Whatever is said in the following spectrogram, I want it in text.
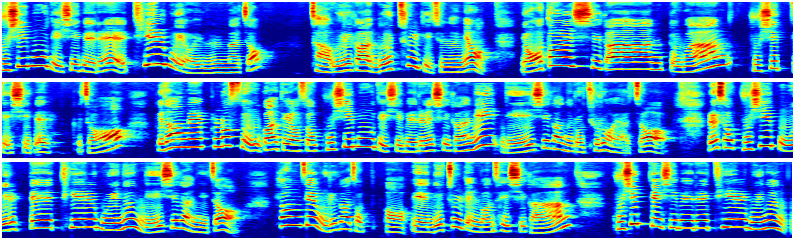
95dB의 TLV 얼마죠? 자, 우리가 노출 기준은요, 8시간 동안 90dB, 그죠? 그 다음에 플러스 5가 되어서 95dB은 시간이 4시간으로 줄어야죠. 그래서 95일 때 TLV는 4시간이죠. 현재 우리가 접, 어, 예, 노출된 건 3시간. 90dB의 TLV는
